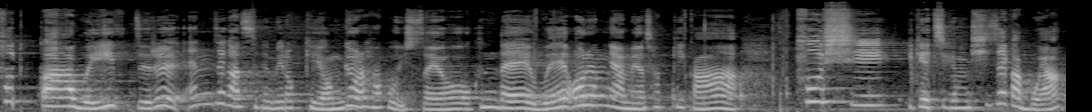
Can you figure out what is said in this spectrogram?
Put과 waved를 and가 지금 이렇게 연결하고 있어요. 근데 왜 어렵냐면 찾기가 put이 이게 지금 시제가 뭐야?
